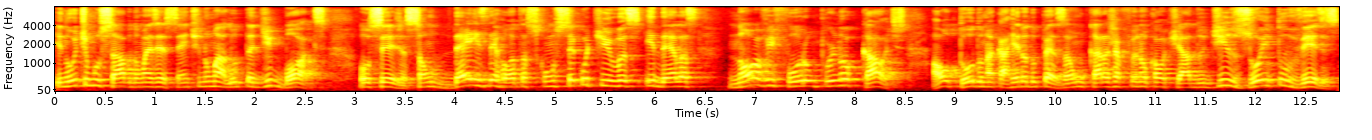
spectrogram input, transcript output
e no último sábado, mais recente, numa luta de boxe. Ou seja, são 10 derrotas consecutivas e delas 9 foram por nocautes. Ao todo, na carreira do Pezão, o cara já foi nocauteado 18 vezes.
